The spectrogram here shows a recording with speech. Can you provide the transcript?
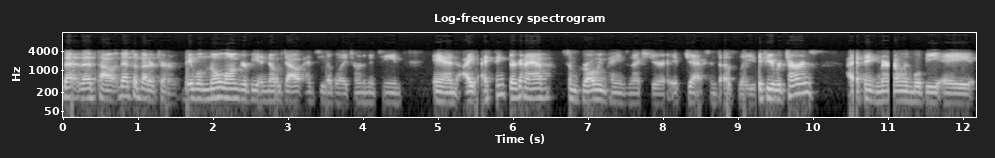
that that's how that's a better term. They will no longer be a no doubt NCAA tournament team. And I, I think they're going to have some growing pains next year if Jackson does leave. If he returns, I think Maryland will be a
